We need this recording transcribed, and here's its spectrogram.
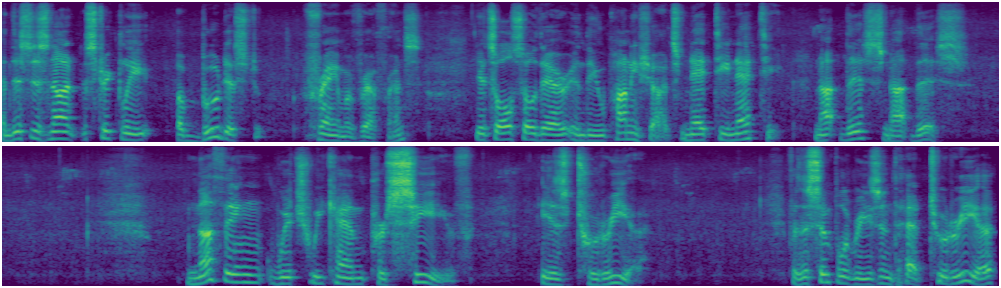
And this is not strictly a Buddhist frame of reference. It's also there in the Upanishads, neti neti, not this, not this. Nothing which we can perceive is turiya, for the simple reason that turiya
